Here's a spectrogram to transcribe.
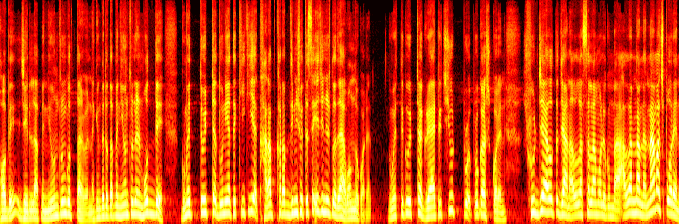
হবে যেগুলো আপনি নিয়ন্ত্রণ করতে পারবেন না, কিন্তু এটা তো আপনি নিয়ন্ত্রণের মধ্যে, ঘুমের তুইটটা দুনিয়াতে কী কী খারাপ খারাপ জিনিস হইতেছে, এই জিনিসগুলো দেখা বন্ধ করেন। ঘুমের থেকে উঠটা গ্র্যাটিটিউড প্রকাশ করেন। সূর্যের আলোতে যান, আল্লাহ সাল্লাম আলাইকুম, আল্লাহর নামে নামাজ পড়েন।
